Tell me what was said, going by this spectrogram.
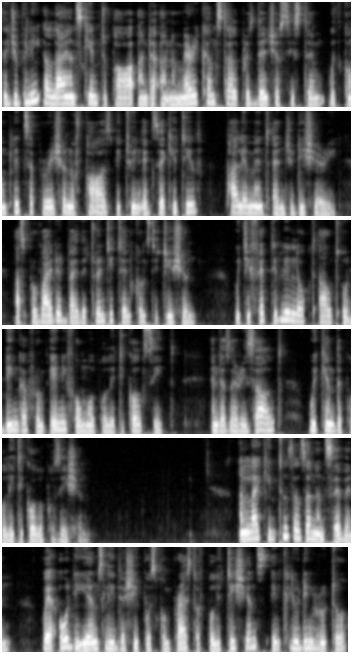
The Jubilee Alliance came to power under an American-style presidential system with complete separation of powers between executive, parliament, and judiciary, as provided by the 2010 Constitution, which effectively locked out Odinga from any formal political seat, and as a result, weakened the political opposition. Unlike in 2007, where ODM's leadership was comprised of politicians, including Ruto,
